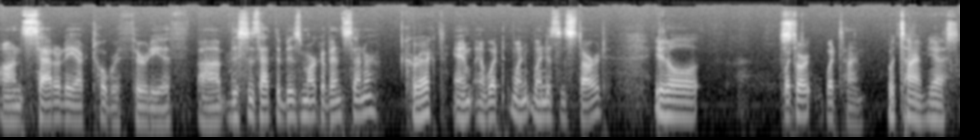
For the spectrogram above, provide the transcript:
on Saturday, October 30th. Uh, this is at the Bismarck Event Center. Correct. And, and what when when does it start? It'll what, start. What time? What time? Yes.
